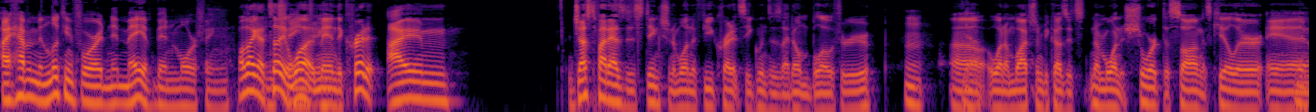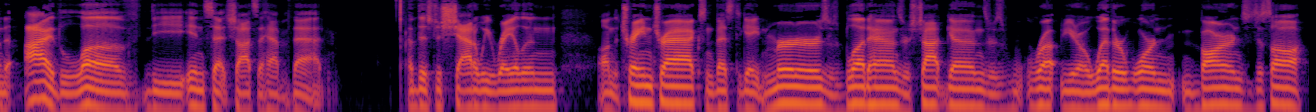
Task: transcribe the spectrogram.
I haven't been looking for it, and it may have been morphing. Although I gotta and tell you what, man, the credit I'm justified as a distinction of one of the few credit sequences I don't blow through. Uh, Yeah. when I'm watching because it's number one, it's short. The song is killer, and Yep. I love the inset shots they have of that, of this just shadowy Raylan on the train tracks, investigating murders. There's bloodhounds, there's shotguns, there's you know weather worn barns. Just all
